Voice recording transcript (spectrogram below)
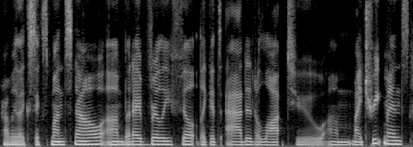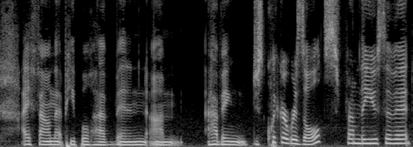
probably like six months now. Um, but I've really felt like it's added a lot to um, my treatments. I found that people have been um, having just quicker results from the use of it.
